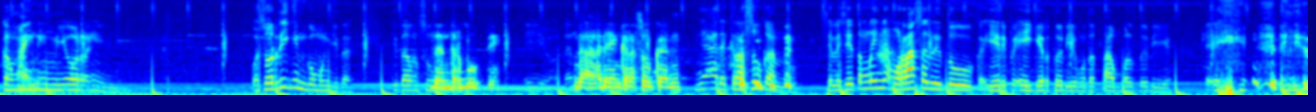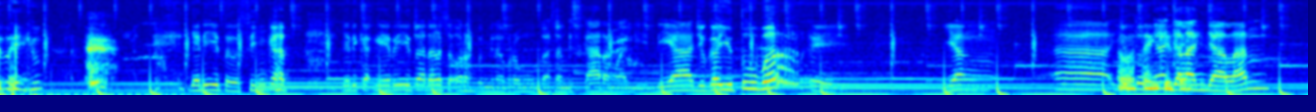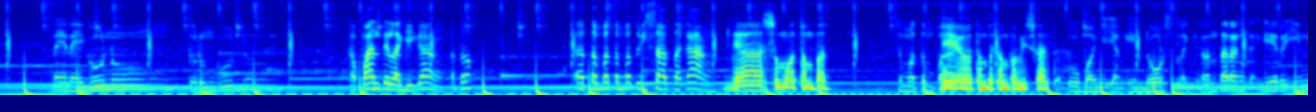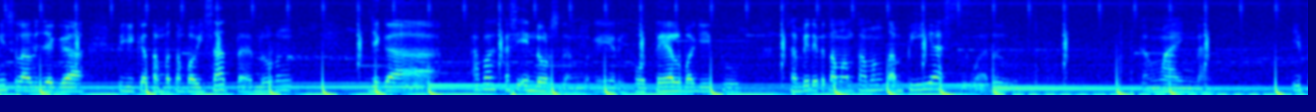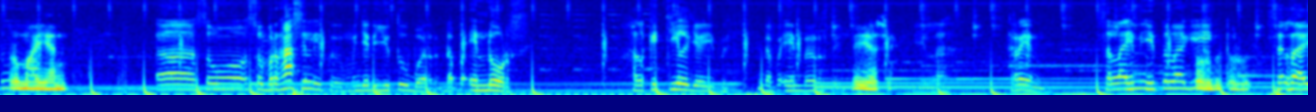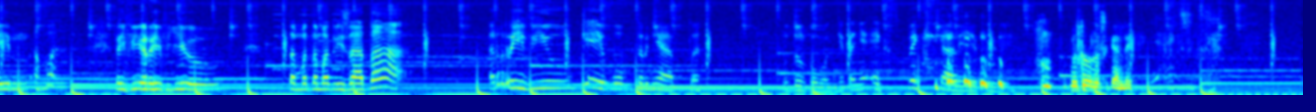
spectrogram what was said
Kau mainin nih orang ini. Was dingin ngomong kita kita langsung dan terbukti. Iya dan nggak ada yang kerasukan. Ya ada kerasukan selesai tong mau rasa itu Yeri Eger tuh dia mau tertampal tuh dia. Jadi itu singkat. Jadi Kak Gary itu adalah seorang pembina pramuka sampai sekarang lagi. Dia juga youtuber eh, yang uh, YouTube-nya jalan-jalan naik-naik gunung turun gunung. Kapan lagi Kang? Atau tempat-tempat wisata Kang? Ya semua tempat. Semua tempat? Iya tempat-tempat wisata. Oh banyak yang endorse lagi. Lantaran Kak Gary ini selalu jaga pergi ke tempat-tempat wisata. Dorong jaga apa kasih endorse dong pakai hotel begitu. Sampai dia tamang-tamang tampias waduh. Kang main dong itu lumayan. Uh, so so berhasil itu menjadi youtuber. Dapat endorse. Hal kecil aja itu dapat endorse iya sih. Gila. Keren. Selain itu lagi betul, betul, betul. selain apa? Review-review tempat-tempat wisata review K-pop ternyata. Betul kok bang. Kitanya expect sekali itu betul sekali. Ya,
